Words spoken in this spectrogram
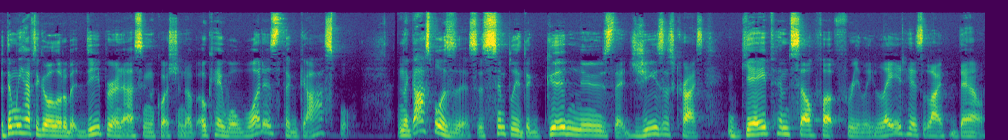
But then we have to go a little bit deeper in asking the question of, okay, well, what is the gospel? And the gospel is this is simply the good news that Jesus Christ gave himself up freely, laid his life down,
